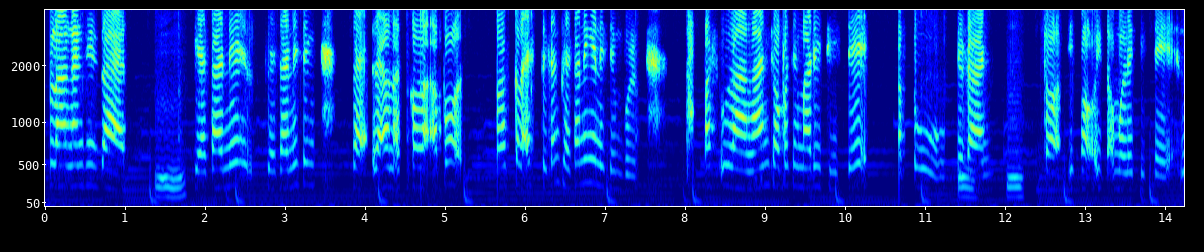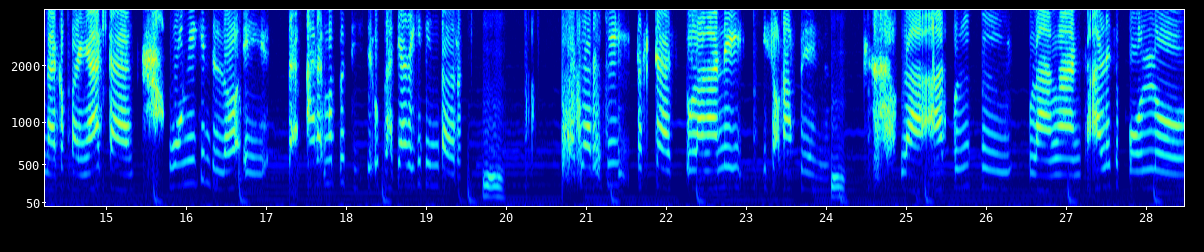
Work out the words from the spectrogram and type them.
ulangan sisat Mhm. biasanya biasanya sing lek lek anak sekolah apa sekolah sekolah SD kan biasanya ngene simbol pas ulangan siapa sing mari dhisik satu ya Hmm. kan Hmm. so iso iso mulai dhisik nah kebanyakan wong iki ndeloke lek arek metu dhisik oh berarti arek iki pinter Mhm. berarti arek iki cerdas ulangane iso kabeh Hmm. lah aku iki ulangan soalnya sepuluh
